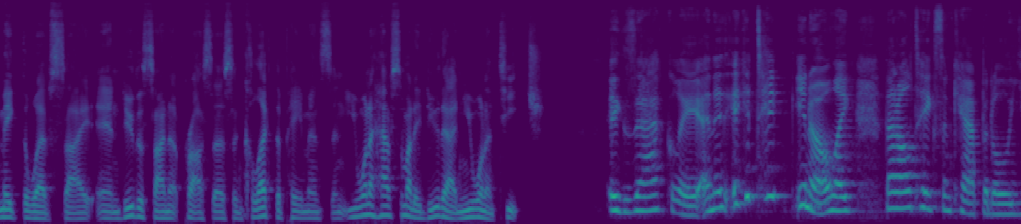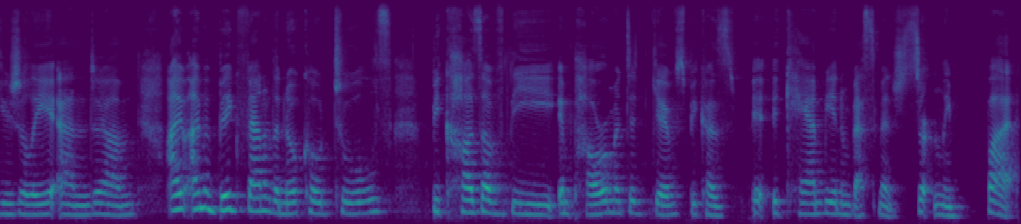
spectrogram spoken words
make the website and do the sign up process and collect the payments. And you want to have somebody do that and you want to teach. Exactly. And it, it can take, you know, like that all takes some capital usually. And um, I, I'm a big fan of the no code tools because of the empowerment it gives, because it, it can be an investment, certainly. But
